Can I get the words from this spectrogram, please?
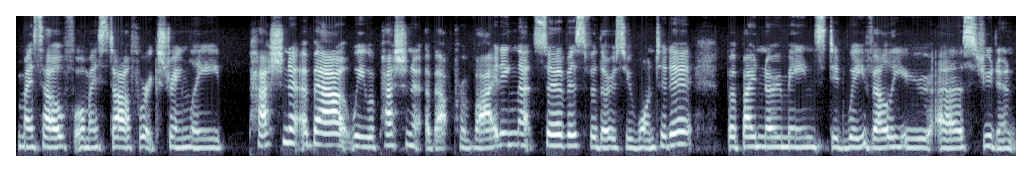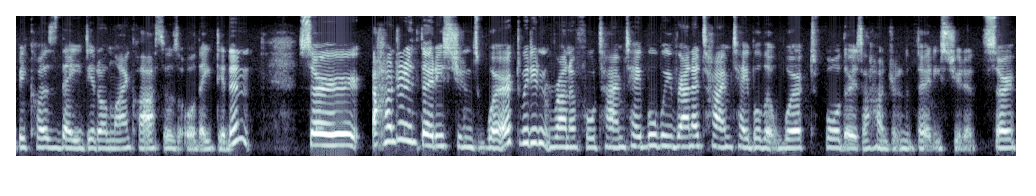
myself or my staff were extremely passionate about. We were passionate about providing that service for those who wanted it, but by no means did we value a student because they did online classes or they didn't. So 130 students worked. We didn't run a full timetable, we ran a timetable that worked for those 130 students. So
